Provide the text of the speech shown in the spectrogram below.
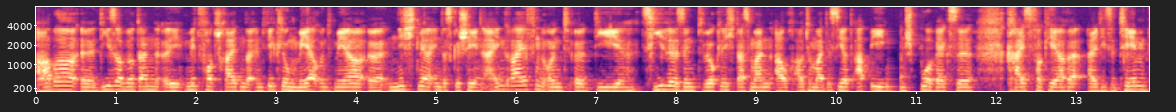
Aber äh, dieser wird dann äh, mit fortschreitender Entwicklung mehr und mehr äh, nicht mehr in das Geschehen eingreifen. Und äh, die Ziele sind wirklich, dass man auch automatisiert abbiegen, Spurwechsel, Kreisverkehre, all diese Themen,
